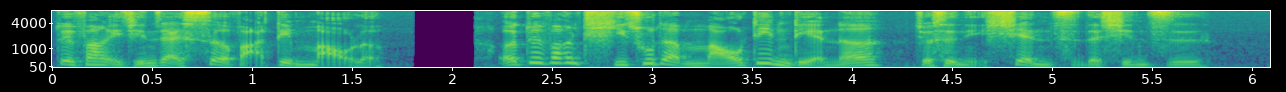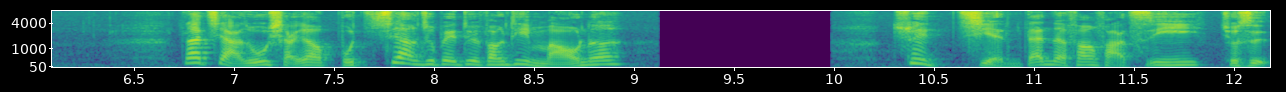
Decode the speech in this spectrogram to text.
对方已经在设法定锚了，而对方提出的锚定点呢，就是你现职的薪资。那假如想要不这样就被对方定锚呢？最简单的方法之一就是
